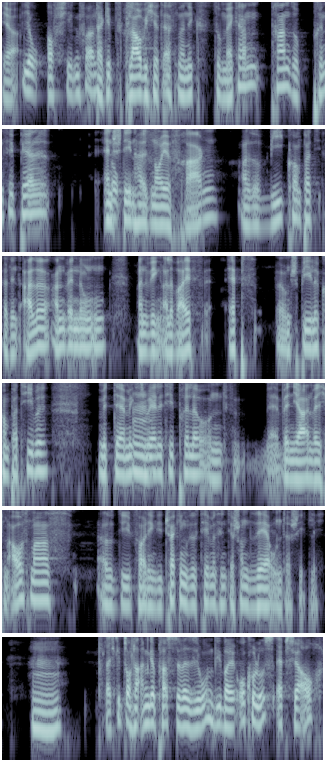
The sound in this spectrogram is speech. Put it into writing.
Ja, Jo, auf jeden Fall. da gibt's glaube ich, jetzt erstmal nichts zu meckern dran. So prinzipiell entstehen halt neue Fragen. Also wie kompatibel, also sind alle Anwendungen, meinetwegen alle Vive-Apps und Spiele kompatibel mit der Mixed Mhm. Reality Brille und wenn ja, in welchem Ausmaß? Also die, vor allen Dingen die Tracking-Systeme sind ja schon sehr unterschiedlich. Mhm. Vielleicht gibt es auch eine angepasste Version, wie bei Oculus-Apps ja auch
